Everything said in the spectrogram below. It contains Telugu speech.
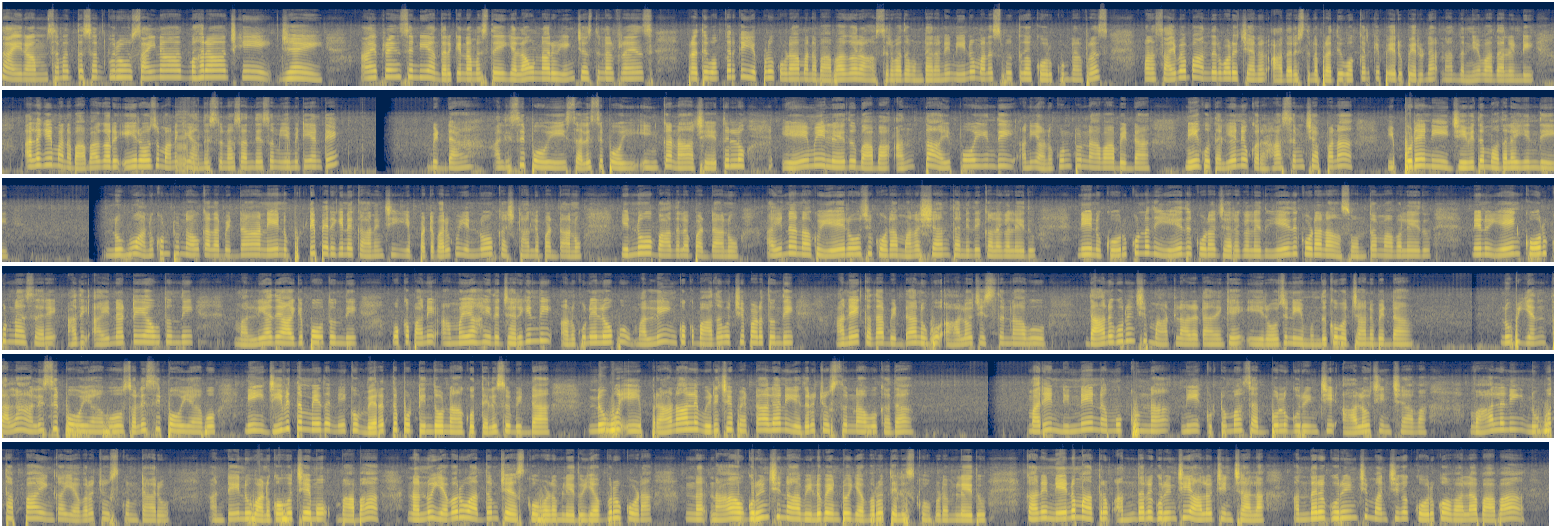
సాయిరామ్ సమర్థ సద్గురు సాయినాథ్ మహారాజ్కి జై. హాయ్ ఫ్రెండ్స్ అండి అందరికీ నమస్తే. ఎలా ఉన్నారు? ఏం చేస్తున్నారు ఫ్రెండ్స్? ప్రతి ఒక్కరికి ఎప్పుడు కూడా మన బాబా గారు ఆశీర్వాదం ఉండాలని నేను మనస్ఫూర్తిగా కోరుకుంటున్నాను ఫ్రెండ్స్. మన సాయిబాబా అందరివాడు ఛానల్ ఆదరిస్తున్న ప్రతి ఒక్కరికి పేరు పేరున నా ధన్యవాదాలండి. అలాగే మన బాబా గారు ఈరోజు మనకి అందిస్తున్న సందేశం ఏమిటి అంటే బిడ్డ అలిసిపోయి సలిసిపోయి ఇంకా నా చేతుల్లో ఏమీ లేదు బాబా అంతా అయిపోయింది అని అనుకుంటున్నావా బిడ్డ? నీకు తెలియని ఒక రహస్యం చెప్పనా? ఇప్పుడే నీ జీవితం మొదలయ్యింది. నువ్వు అనుకుంటున్నావు కదా బిడ్డ నేను పుట్టి పెరిగిన కానించి ఇప్పటి వరకు ఎన్నో కష్టాలు పడ్డాను ఎన్నో బాధలు పడ్డాను. అయినా నాకు ఏ రోజు కూడా మనశ్శాంతి అనేది కలగలేదు. నేను కోరుకున్నది ఏది కూడా జరగలేదు ఏది కూడా నా సొంతం అవ్వలేదు. నేను ఏం కోరుకున్నా సరే అది అయినట్టే అవుతుంది మళ్ళీ అది ఆగిపోతుంది. ఒక పని అమ్మయ్య ఇది జరిగింది అనుకునేలోపు మళ్ళీ ఇంకొక బాధ వచ్చి పడుతుంది. అనే కదా బిడ్డ నువ్వు ఆలోచిస్తున్నావు. దాని గురించి మాట్లాడటానికే ఈరోజు నీ ముందుకు వచ్చాను బిడ్డ. నువ్వు ఎంతలా అలసిపోయావో సొలసిపోయావో నీ జీవితం మీద నీకు వెరత పుట్టిందో నాకు తెలుసు బిడ్డ. నువ్వు ఈ ప్రాణాలను విడిచిపెట్టాలని ఎదురు చూస్తున్నావు కదా. మరి నిన్నే నమ్ముకున్న నీ కుటుంబ సభ్యుల గురించి ఆలోచించావా? వాళ్ళని నువ్వు తప్ప ఇంకా ఎవరు చూసుకుంటారు? అంటే నువ్వు అనుకోవచ్చేమో బాబా నన్ను ఎవరు అర్థం చేసుకోవడం లేదు. ఎవరు కూడా నా గురించి నా విలువేంటో ఎవరూ తెలుసుకోవడం లేదు. కానీ నేను మాత్రం అందరి గురించి ఆలోచించాలా? అందరి గురించి మంచిగా కోరుకోవాలా బాబా?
